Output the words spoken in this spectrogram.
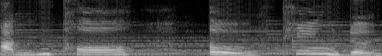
thánh thơ từ thiên đình.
